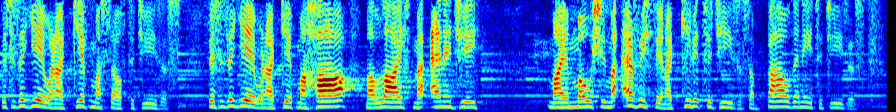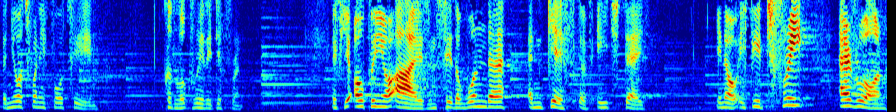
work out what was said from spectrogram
this is a year when I give myself to Jesus. This is a year when I give my heart, my life, my energy, my emotion, my everything. I give it to Jesus. I bow the knee to Jesus. Then your 2014 could look really different. If you open your eyes and see the wonder and gift of each day, you know, if you treat everyone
